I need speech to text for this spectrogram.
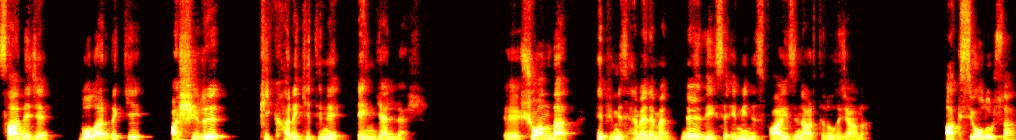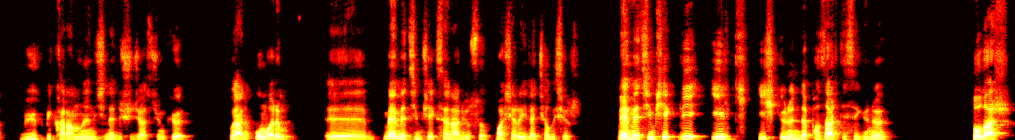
sadece dolardaki aşırı pik hareketini engeller. Ee, şu anda hepimiz hemen hemen neredeyse eminiz faizin artırılacağına. Aksi olursa büyük bir karanlığın içine düşeceğiz çünkü. Yani umarım e, Mehmet Şimşek senaryosu başarıyla çalışır. Mehmet Şimşekli ilk iş gününde pazartesi günü dolar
